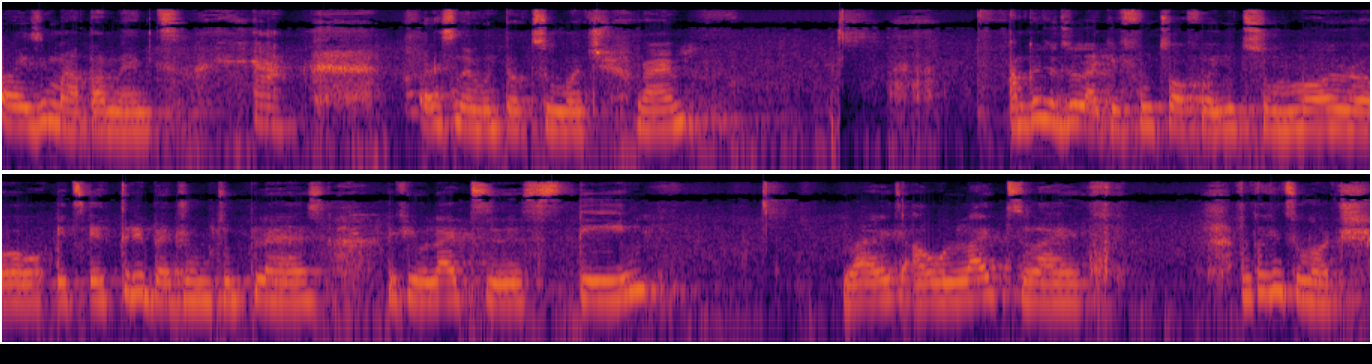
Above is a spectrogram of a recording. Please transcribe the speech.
Or is it my apartment? Let's not even talk too much, right? I'm going to do like a full tour for you tomorrow. It's a three bedroom duplex. If you would like to stay, right? I would like to like. I'm talking too much.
